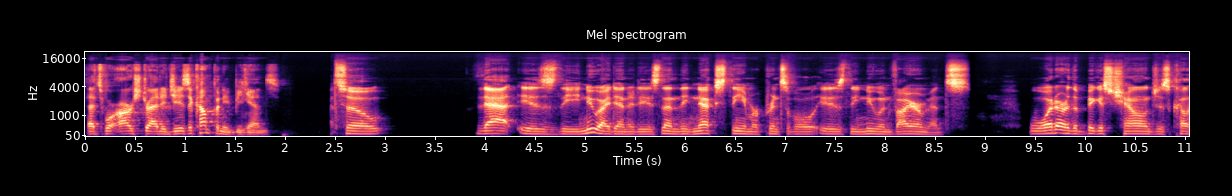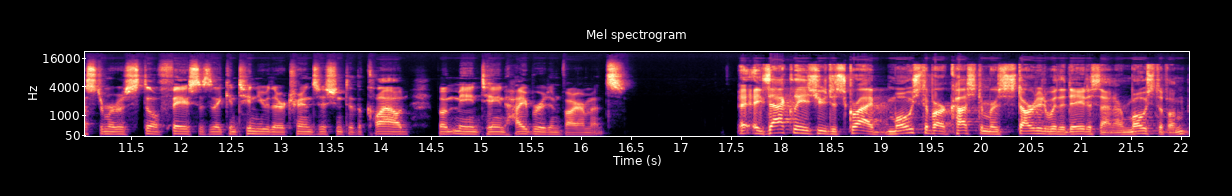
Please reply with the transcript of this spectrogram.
That's where our strategy as a company begins. So that is the new identities. Then the next theme or principle is the new environments. What are the biggest challenges customers still face as they continue their transition to the cloud but maintain hybrid environments? Exactly as you described, most of our customers started with a data center, most of them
